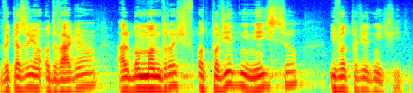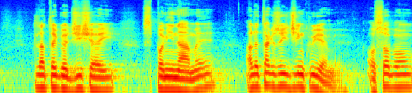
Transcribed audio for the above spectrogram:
wykazują odwagę albo mądrość w odpowiednim miejscu i w odpowiedniej chwili. Dlatego dzisiaj wspominamy, ale także i dziękujemy osobom,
